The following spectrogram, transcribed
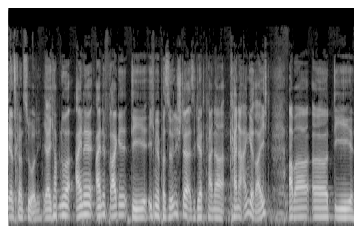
Jetzt kannst du, Olli. Ja, ich habe nur eine, eine Frage, die ich mir persönlich stelle. Also die hat keiner, keiner eingereicht, aber äh, die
